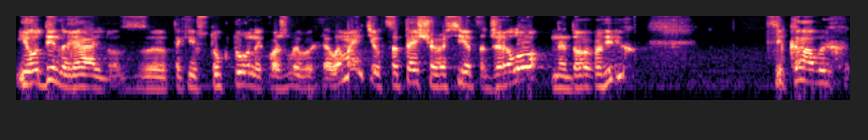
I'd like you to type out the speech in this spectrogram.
І один реально з таких структурних важливих елементів це те, що Росія це джерело недорогих, цікавих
